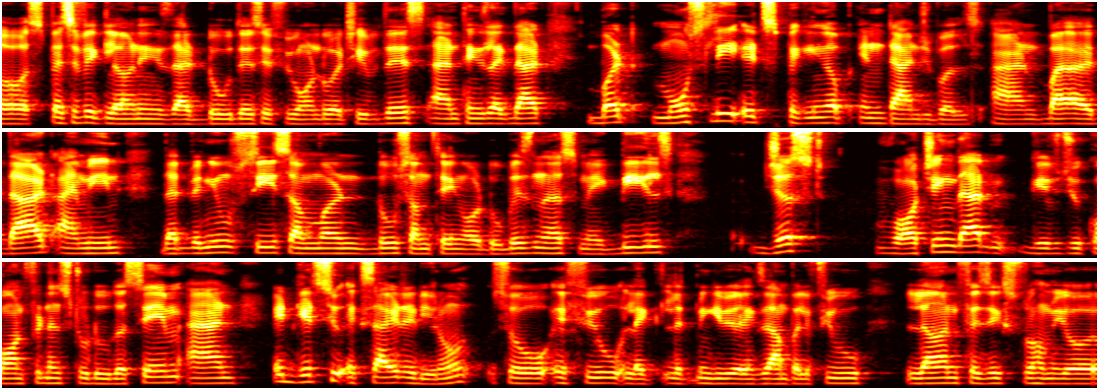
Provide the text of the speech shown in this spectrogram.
uh, specific learnings that do this if you want to achieve this and things like that. But mostly it's picking up intangibles. And by that i mean that when you see someone do something or do business make deals just watching that gives you confidence to do the same and it gets you excited you know? So if you like let me give you an example. If you learn physics from your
